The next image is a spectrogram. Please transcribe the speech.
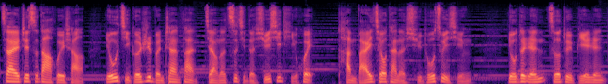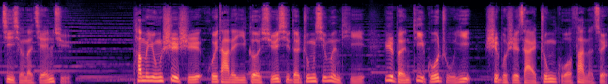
在这次大会上，有几个日本战犯讲了自己的学习体会，坦白交代了许多罪行；有的人则对别人进行了检举。他们用事实回答了一个学习的中心问题：日本帝国主义是不是在中国犯了罪？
